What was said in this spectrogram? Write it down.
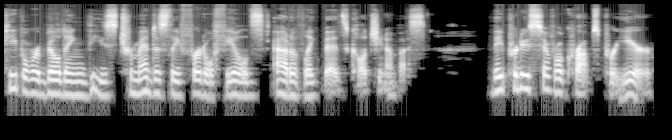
people were building these tremendously fertile fields out of lake beds called chinampas. They produced several crops per year.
